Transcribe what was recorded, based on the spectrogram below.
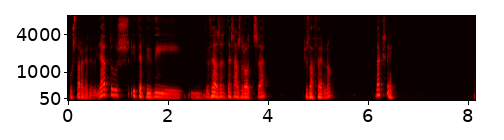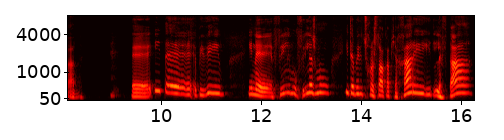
γουστάρω για τη δουλειά τους, είτε επειδή δεν σας, δεν σας ρώτησα ποιους θα φέρνω. Εντάξει. Άντε. Ε, είτε επειδή είναι φίλοι μου, φίλες μου, είτε επειδή τους χρωστάω κάποια χάρη, ή λεφτά,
